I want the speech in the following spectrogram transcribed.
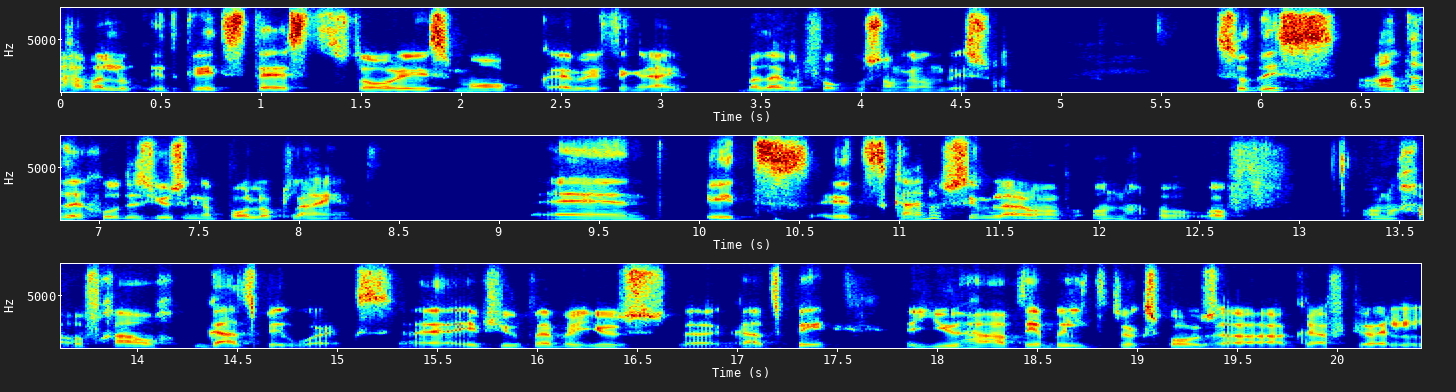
have a look, it creates tests, stories, mock, everything, right? But I will focus only on this one. So this under the hood is using Apollo client. And it's it's kind of similar on, on of on of how Gatsby works. Uh, if you've ever used uh, Gatsby, you have the ability to expose a GraphQL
